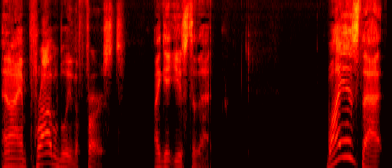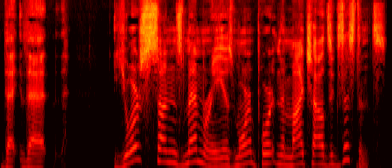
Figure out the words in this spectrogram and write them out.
And I am probably the first. I get used to that. Why is that that that your son's memory is more important than my child's existence?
